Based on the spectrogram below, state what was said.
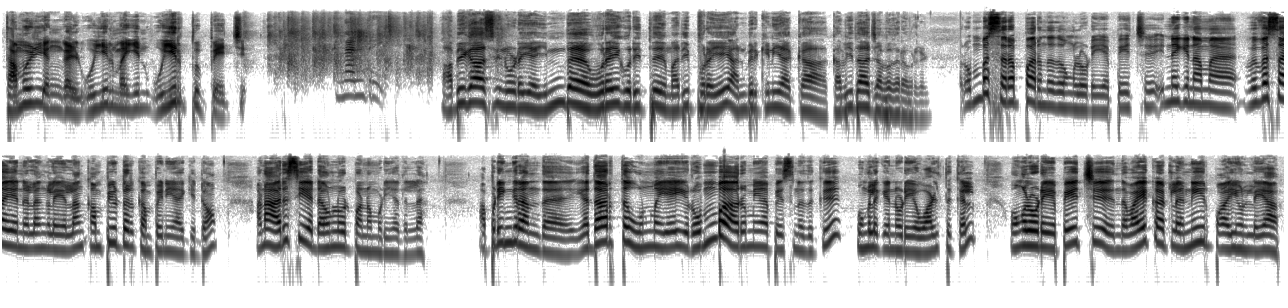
தமிழ் எங்கள் உயிர்மையின் உயிர்ப்பு பேச்சு. நன்றி. அபிகாசினுடைய இந்த உரை குறித்து மதிப்புரையை அன்பிற்கினிய அக்கா கவிதா ஜவஹர் அவர்கள். ரொம்ப சிறப்பாக இருந்தது உங்களுடைய பேச்சு. இன்றைக்கி நம்ம விவசாய நிலங்களை எல்லாம் கம்ப்யூட்டர் கம்பெனி ஆக்கிட்டோம். ஆனால் அரிசியை டவுன்லோட் பண்ண முடியாதுல்ல? அப்படிங்கிற அந்த யதார்த்த உண்மையை ரொம்ப அருமையாக பேசுனதுக்கு உங்களுக்கு என்னுடைய வாழ்த்துக்கள். உங்களுடைய பேச்சு இந்த வயக்காட்டில் நீர் பாயும் இல்லையா? அப்போ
